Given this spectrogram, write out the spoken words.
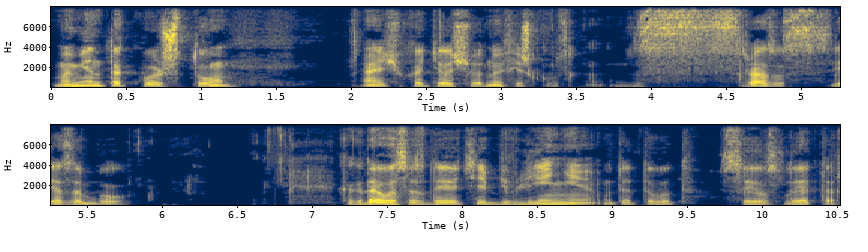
Момент такой, что... А, еще хотел еще одну фишку сразу, я забыл. Когда вы создаете объявление, вот это вот sales letter,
